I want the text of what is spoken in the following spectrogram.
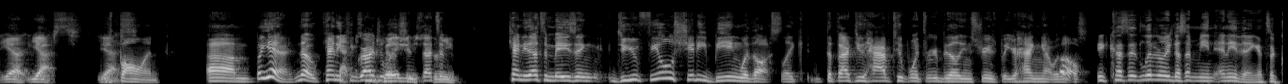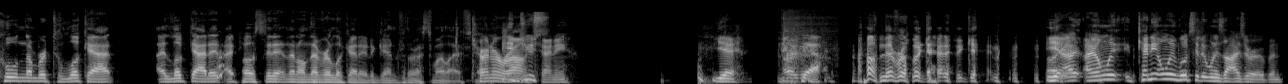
Yeah. Yes. He's Yes. balling. Um, but yeah, no, Kenny, Yeah, congratulations. That's a. Kenny, that's amazing. Do you feel shitty being with us? Like the fact you have 2.3 billion streams, but you're hanging out with No, us. because it literally doesn't mean anything. It's a cool number to look at. I looked at it, I posted it, and then I'll never look at it again for the rest of my life. So- turn around you Kenny Yeah. Oh yeah. I'll never look at it again oh, Yeah. I, I only Kenny only looks at it when his eyes are open.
